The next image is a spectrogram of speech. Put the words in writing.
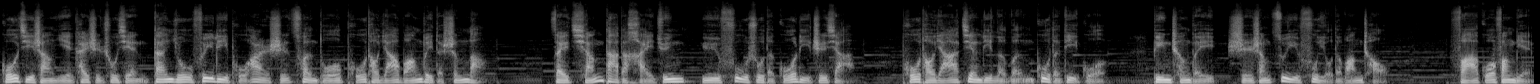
国际上也开始出现担忧菲利普二世篡夺葡萄牙王位的声浪，在强大的海军与富庶的国力之下，葡萄牙建立了稳固的帝国，并成为史上最富有的王朝。法国方面，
